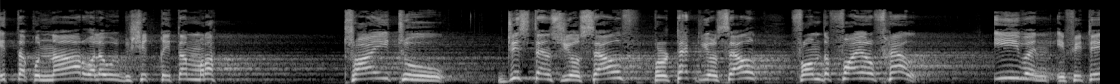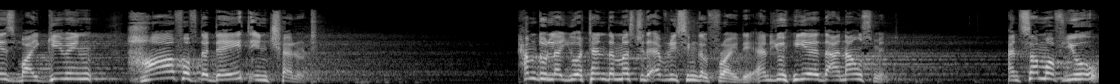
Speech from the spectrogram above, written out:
اتقوا النار ولو بشق تمرة Try to distance yourself, protect yourself from the fire of hell. Even if it is by giving half of the date in charity. Alhamdulillah, you attend the masjid every single Friday and you hear the announcement. And some of you,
